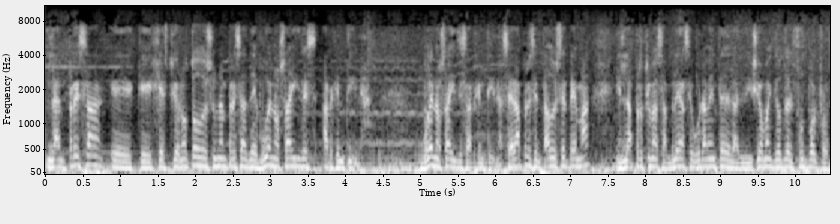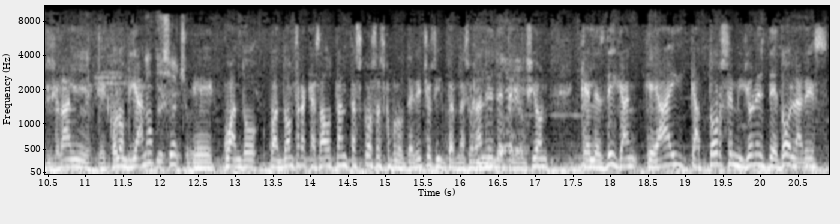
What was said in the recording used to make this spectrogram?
la empresa que gestionó todo es una empresa de Buenos Aires, Argentina. Buenos Aires, Argentina. Será presentado ese tema en la próxima asamblea seguramente de la División Mayor del Fútbol Profesional eh, colombiano. 18. Eh, cuando, cuando han fracasado tantas cosas como los derechos internacionales de televisión, que les digan que hay 14 millones de dólares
